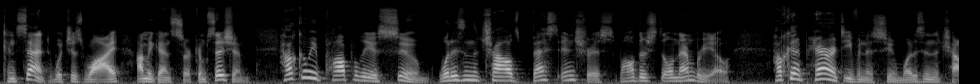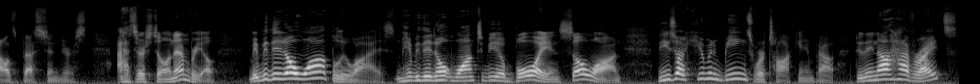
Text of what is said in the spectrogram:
consent, which is why I'm against circumcision. How can we properly assume what is in the child's best interest while they're still an embryo? How can a parent even assume what is in the child's best interest as they're still an embryo? Maybe they don't want blue eyes. Maybe they don't want to be a boy, and so on. These are human beings we're talking about. Do they not have rights?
